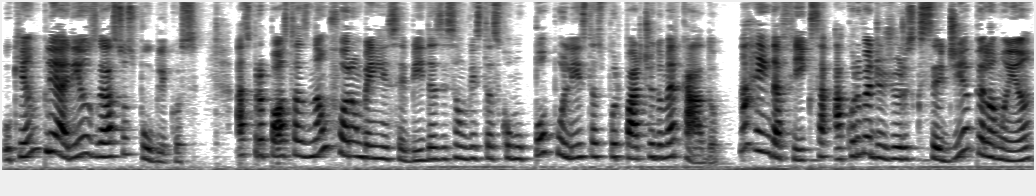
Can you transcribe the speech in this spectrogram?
o que ampliaria os gastos públicos. As propostas não foram bem recebidas e são vistas como populistas por parte do mercado. Na renda fixa, a curva de juros que cedia pela manhã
